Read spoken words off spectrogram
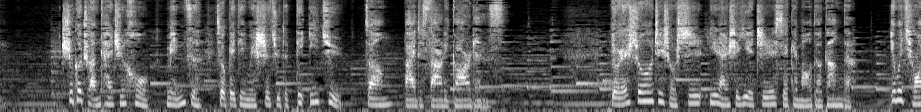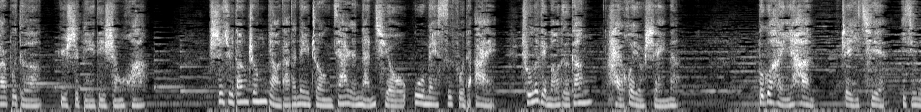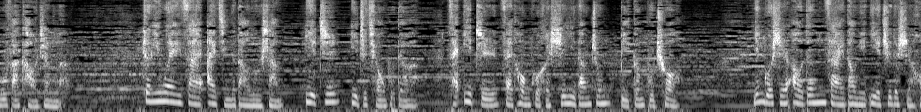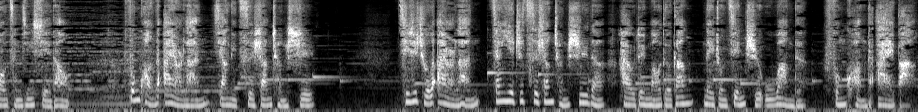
诗歌传开之后，名字就被定为诗句的第一句《Down by the Surrey Gardens》。有人说这首诗依然是叶芝写给毛德刚的，因为求而不得，于是别地生花。诗句当中表达的那种佳人难求、寤寐思服的爱，除了给毛德刚，还会有谁呢？不过很遗憾，这一切已经无法考证了。正因为在爱情的道路上，叶芝一直求不得，才一直在痛苦和失意当中笔耕不辍。英国诗人奥登在悼念叶芝的时候曾经写道：“疯狂的爱尔兰将你刺伤成诗。”其实，除了爱尔兰将叶芝刺伤成诗的，还有对毛德刚那种坚持无望的疯狂的爱吧。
